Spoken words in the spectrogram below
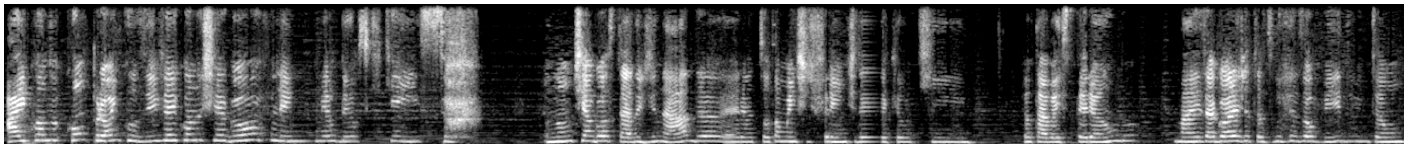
Aí quando comprou, inclusive, aí quando chegou, eu falei, meu Deus, o que, que é isso? Não tinha gostado de nada, era totalmente diferente daquilo que eu estava esperando. Mas agora já está tudo resolvido, então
